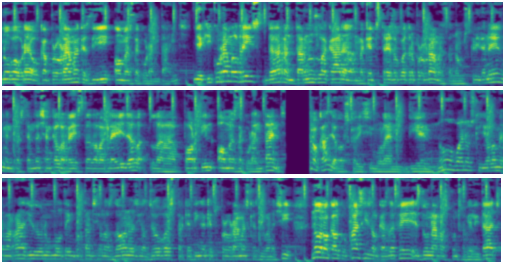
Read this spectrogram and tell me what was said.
no veureu cap programa que es digui homes de 40 anys. I aquí correm el risc de rentar-nos la cara amb aquests tres o quatre programes de noms cridaners mentre estem deixant que la resta de la graella la, la portin homes de 40 anys. No cal llavors que dissimulem dient no, bueno, és que jo a la meva ràdio dono molta importància a les dones i als joves perquè tinc aquests programes que es diuen així. No, no cal que ho facis, el que has de fer és donar responsabilitats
